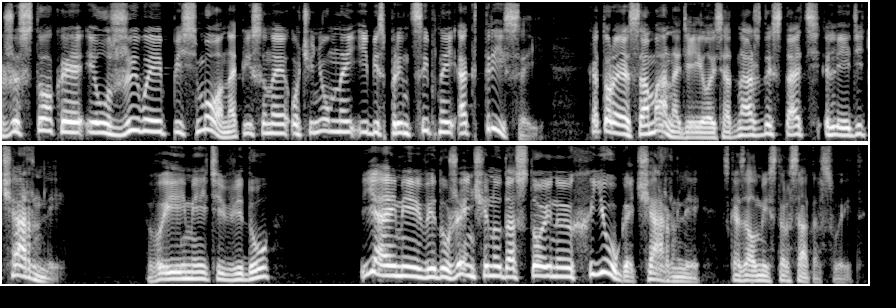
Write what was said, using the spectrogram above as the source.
«Жестокое и лживое письмо, написанное очень умной и беспринципной актрисой, которая сама надеялась однажды стать леди Чарнли. Вы имеете в виду... Я имею в виду женщину, достойную Хьюга Чарнли, сказал мистер Саттерсвейт.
